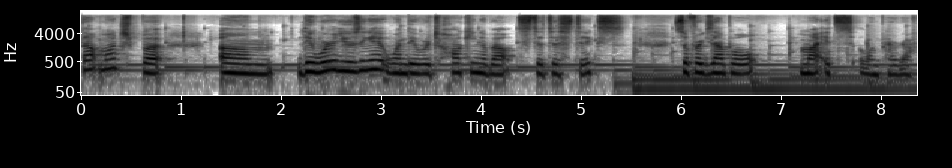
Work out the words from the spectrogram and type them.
that much, but um, they were using it when they were talking about statistics. So, for example, my it's a long paragraph.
